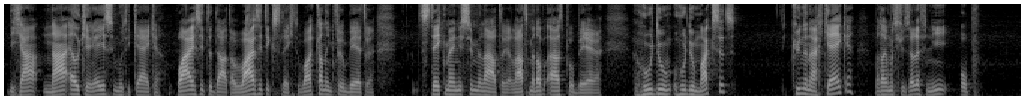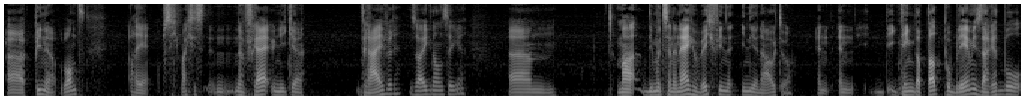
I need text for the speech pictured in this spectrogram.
die gaat na elke race moeten kijken. Waar zit de data? Waar zit ik slecht? Waar kan ik verbeteren? Steek mij in de simulator. Laat me dat uitproberen. Hoe doet hoe doet Max het? Kunnen naar kijken, maar daar moet je zelf niet op eh, pinnen. Want allee, op zich, Max is een, een vrij unieke driver, zou ik dan zeggen. Ehm, maar die moet zijn eigen weg vinden in die auto. En, en ik denk dat dat het probleem is dat Red Bull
